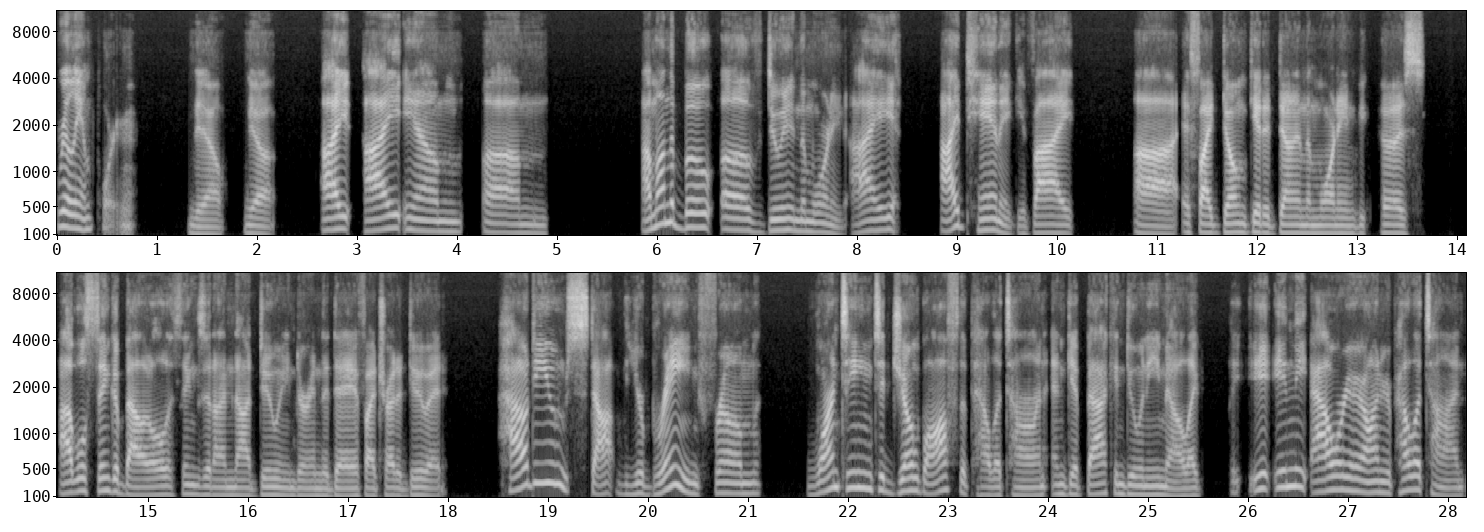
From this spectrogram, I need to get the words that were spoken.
really important. Yeah, yeah. I I am um I'm on the boat of doing it in the morning. I I panic if I uh, if I don't get it done in the morning because I will think about all the things that I'm not doing during the day if I try to do it. How do you stop your brain from wanting to jump off the Peloton and get back and do an email? Like in the hour you're on your Peloton,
